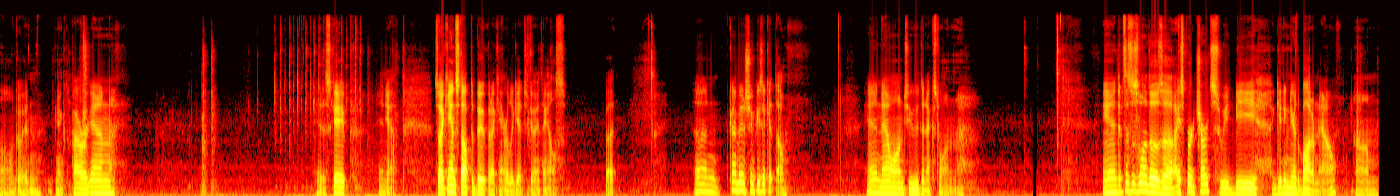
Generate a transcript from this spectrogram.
I'll go ahead and yank the power again. Hit escape, and yeah. So I can stop the boot, but I can't really get to do anything else. But and kind of an interesting piece of kit though. And now on to the next one. And if this is one of those uh, iceberg charts, we'd be getting near the bottom now. Um,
